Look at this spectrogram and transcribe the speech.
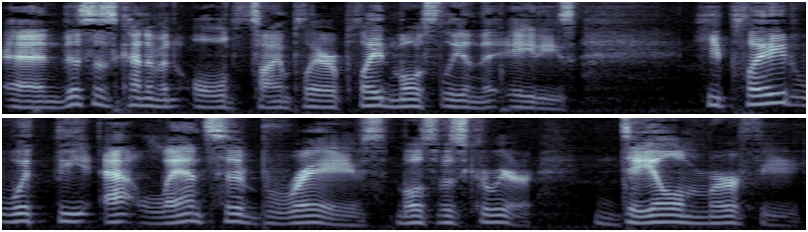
And this is kind of an old time player, played mostly in the 80s. He played with the Atlanta Braves most of his career. Dale Murphy.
